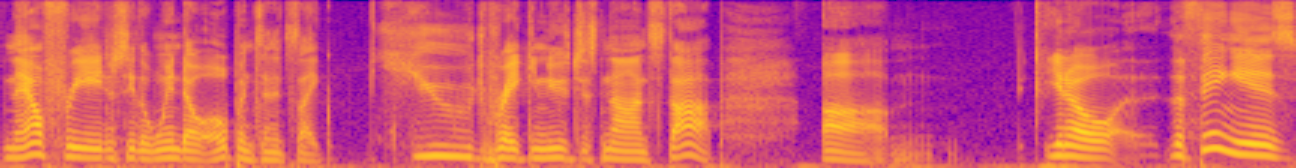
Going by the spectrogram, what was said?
now free agency, the window opens and it's like huge breaking news just nonstop. Um, you know, the thing is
